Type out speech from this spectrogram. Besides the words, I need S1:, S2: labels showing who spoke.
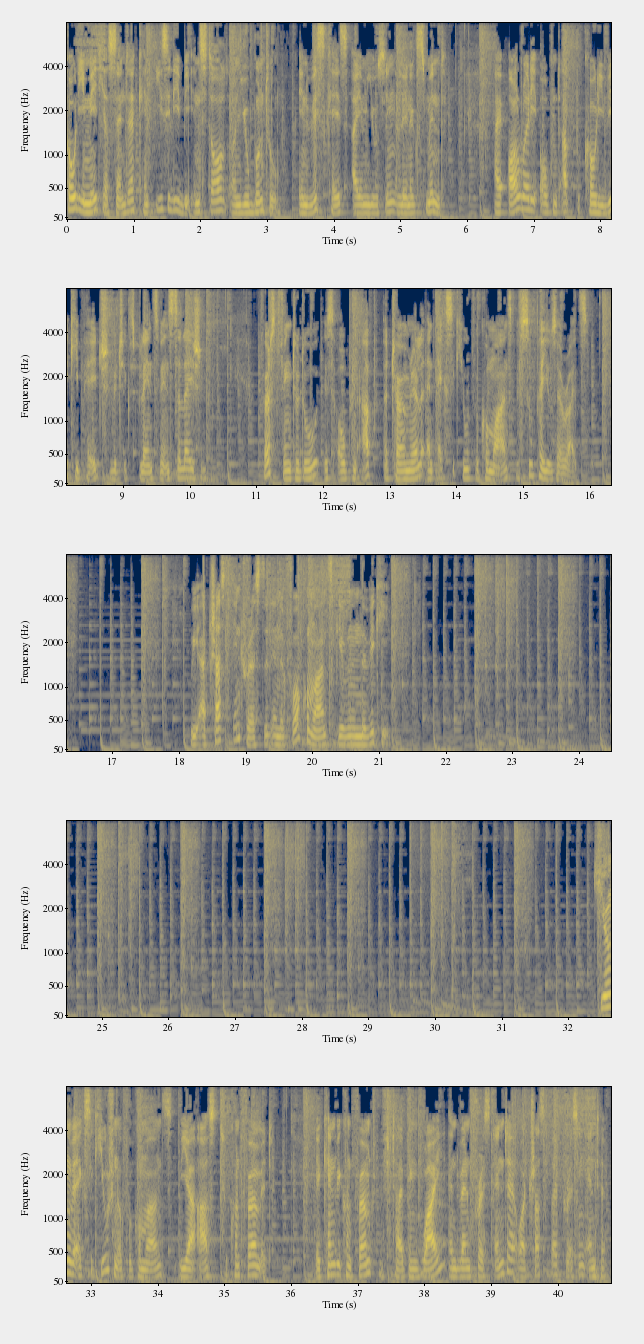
S1: Kodi Media Center can easily be installed on Ubuntu. In this case I am using Linux Mint. I already opened up the Kodi wiki page which explains the installation. First thing to do is open up a terminal and execute the commands with superuser rights. We are just interested in the four commands given in the wiki. During the execution of the commands, we are asked to confirm it. It can be confirmed with typing Y and then press enter or just by pressing enter.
